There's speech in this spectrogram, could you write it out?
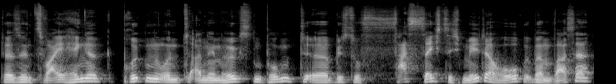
Da sind zwei Hängebrücken und an dem höchsten Punkt äh, bist du fast 60 Meter hoch über dem Wasser.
